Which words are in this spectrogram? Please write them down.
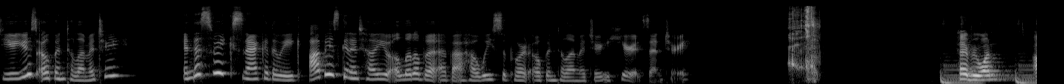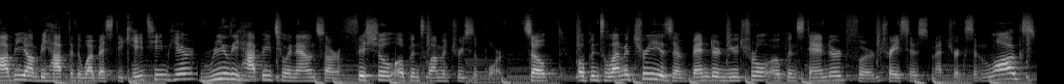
Do you use OpenTelemetry? In this week's Snack of the Week, Abhi is going to tell you a little bit about how we support OpenTelemetry here at Sentry. Hey everyone, Abhi on behalf of the Web SDK team here. Really happy to announce our official OpenTelemetry support. So OpenTelemetry is a vendor-neutral open standard for traces, metrics, and logs.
